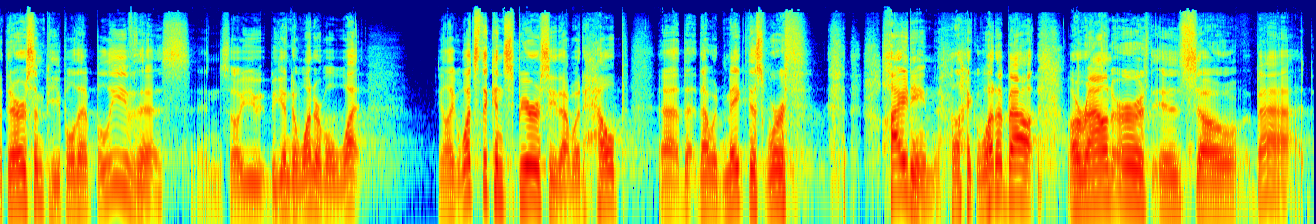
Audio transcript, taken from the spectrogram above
But there are some people that believe this. And so you begin to wonder well, what, you know, like, what's the conspiracy that would help, uh, that, that would make this worth hiding? like, what about around Earth is so bad?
